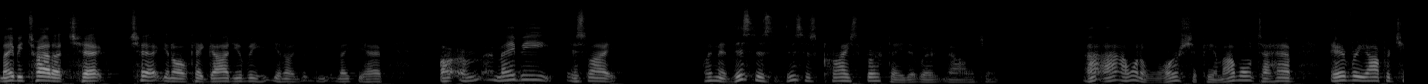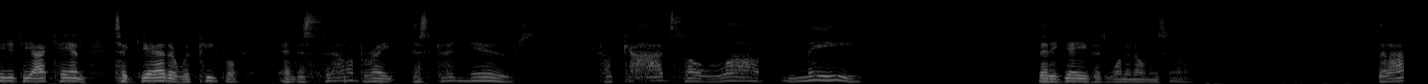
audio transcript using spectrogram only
maybe try to check, check. You know, okay, God, you'll be, you know, make you happy. Or, or maybe it's like, wait a minute, this is this is Christ's birthday that we're acknowledging. I, I, I want to worship Him. I want to have every opportunity I can to gather with people and to celebrate this good news. For God so loved me that He gave His one and only Son. That I,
